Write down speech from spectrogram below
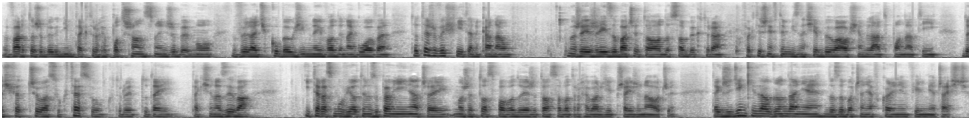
warto, żeby nim tak trochę potrząsnąć, żeby mu wylać kubeł zimnej wody na głowę, to też wyślij ten kanał może jeżeli zobaczy to od osoby, która faktycznie w tym biznesie była 8 lat ponad i doświadczyła sukcesu, który tutaj tak się nazywa, i teraz mówi o tym zupełnie inaczej, może to spowoduje, że ta osoba trochę bardziej przejrzy na oczy. Także dzięki za oglądanie, do zobaczenia w kolejnym filmie, cześć.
